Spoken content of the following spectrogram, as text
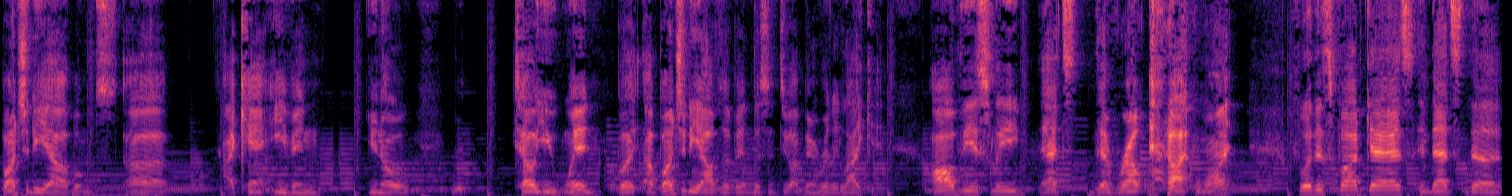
bunch of the albums. Uh, I can't even, you know, tell you when, but a bunch of the albums I've been listening to, I've been really liking. Obviously, that's the route that I want for this podcast, and that's the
